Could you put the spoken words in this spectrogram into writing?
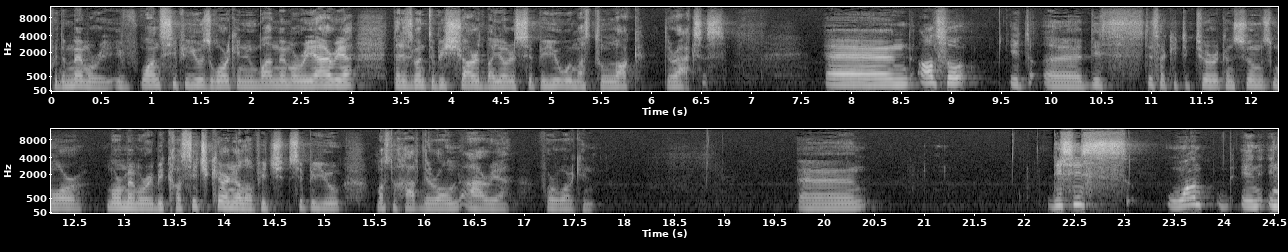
with the memory. If one CPU is working in one memory area that is going to be shared by other CPU, we must lock their access. And also, it, uh, this, this architecture consumes more, more memory because each kernel of each CPU must have their own area for working. Um, this is one, in, in,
